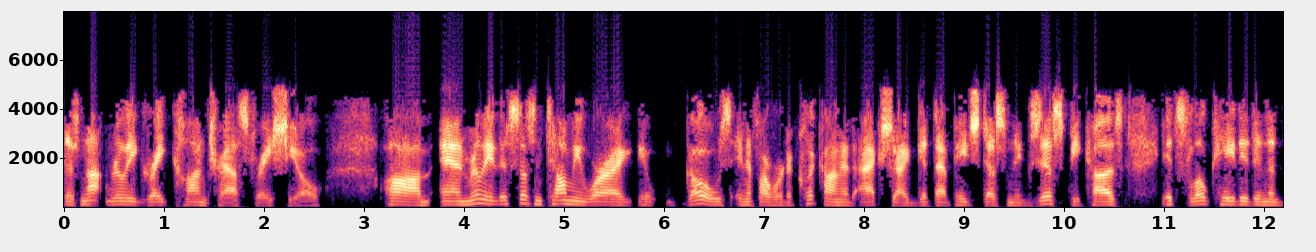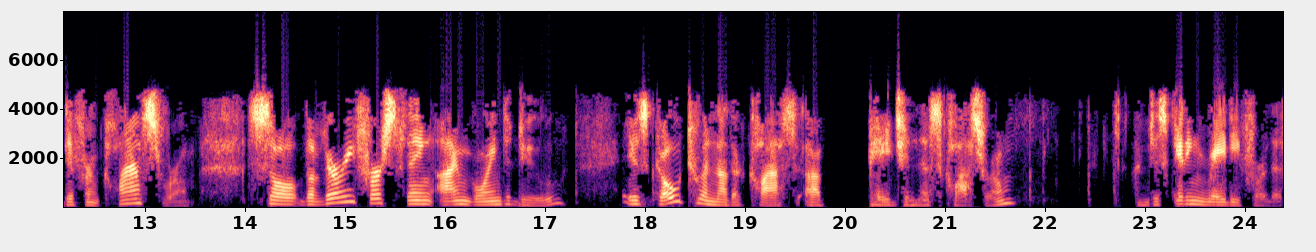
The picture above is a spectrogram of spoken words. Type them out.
there's not really great contrast ratio. Um, and really, this doesn't tell me where I, it goes. And if I were to click on it, actually, I'd get that page doesn't exist because it's located in a different classroom. So the very first thing I'm going to do is go to another class uh, page in this classroom. I'm just getting ready for this.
